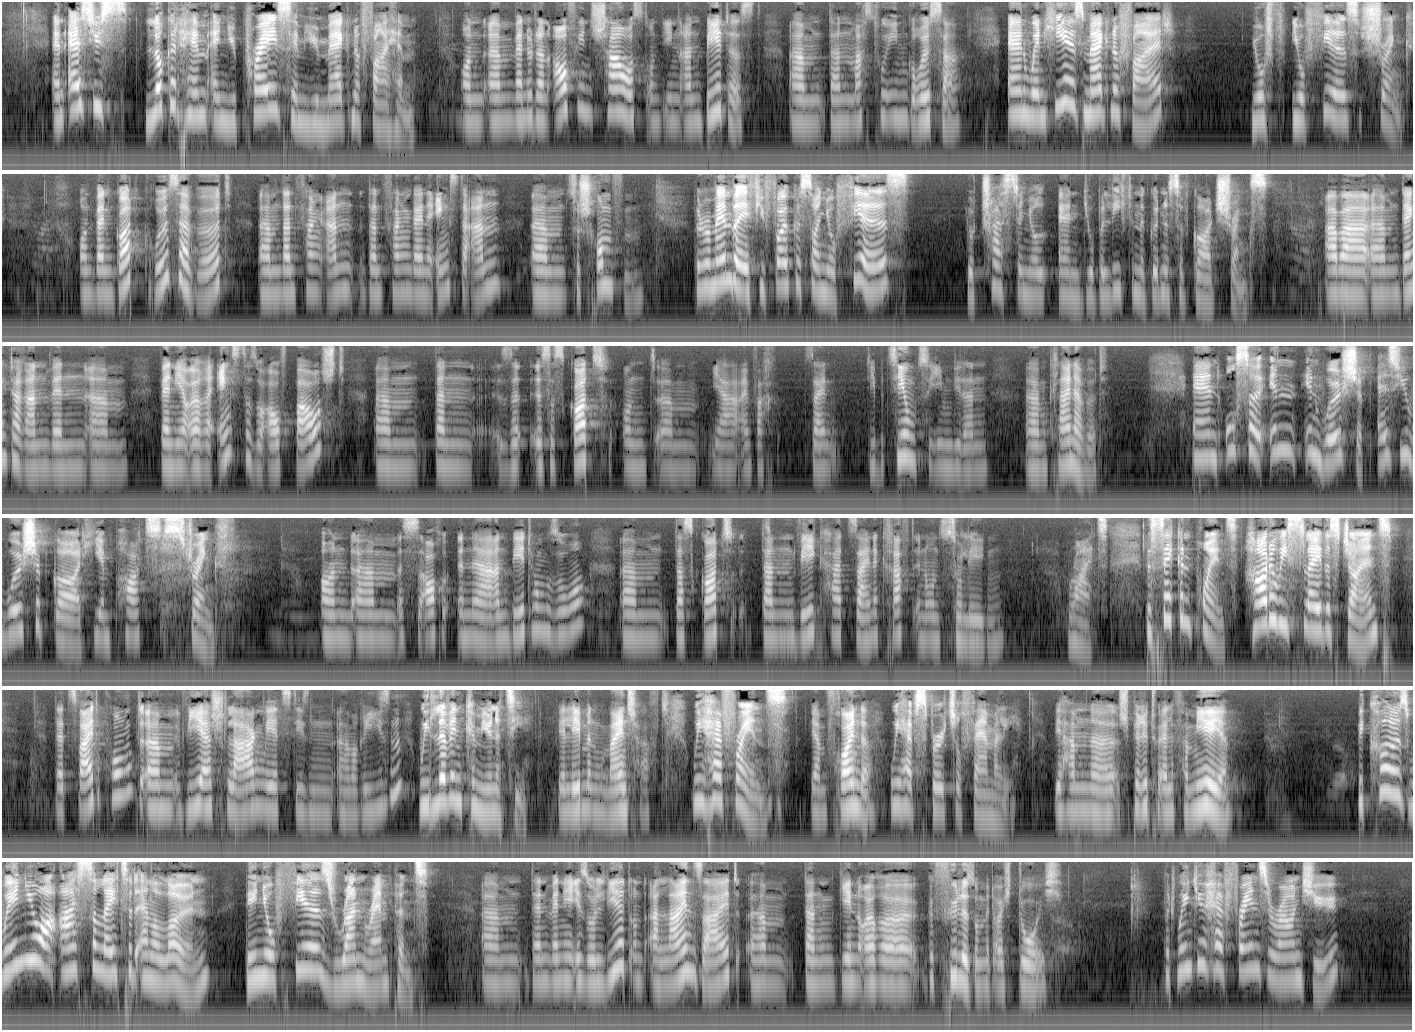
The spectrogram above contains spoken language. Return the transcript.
And as you look at Him and you praise Him, you magnify Him. Und ähm, wenn du dann auf ihn schaust und ihn anbetest, ähm, dann machst du ihn größer. And when He is magnified, your, your fears shrink. Und wenn Gott größer wird, ähm, dann, fang an, dann fangen deine Ängste an ähm, zu schrumpfen. But remember, if you focus on your fears, your trust and your, and your belief in the goodness of God shrinks. Aber ähm, denkt daran, wenn, ähm, wenn ihr eure Ängste so aufbauscht, ähm, dann ist es Gott und ähm, ja einfach sein, die Beziehung zu ihm, die dann ähm, kleiner wird. And also in, in worship, as you worship God, He imparts strength. Und ähm, es ist auch in der Anbetung so, ähm, dass Gott dann einen Weg hat, seine Kraft in uns zu legen. Right. The second point how do we slay this giant? Der zweite Punkt, ähm, wie erschlagen wir jetzt diesen ähm, Riesen? We live in community, Wir leben in Gemeinschaft. we have friends, Wir haben Freunde. we have spiritual family. Wir haben eine spirituelle Familie. Because when you are isolated and alone, then your fears run rampant. Ähm, denn wenn ihr isoliert und allein seid, ähm, dann gehen eure Gefühle so mit euch durch. But when you have friends around you,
